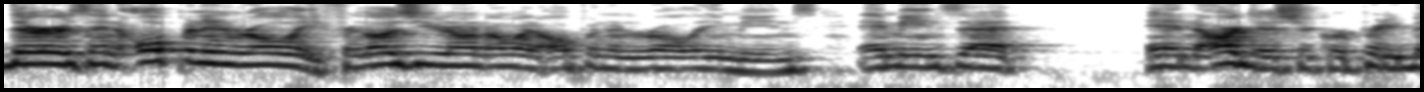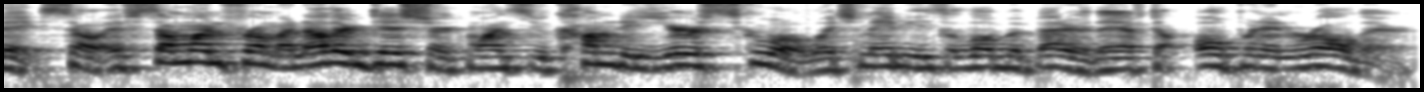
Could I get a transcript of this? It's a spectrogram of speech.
There's an open enrollee. For those of you who don't know what open enrollee means, it means that in our district we're pretty big. So if someone from another district wants to come to your school, which maybe is a little bit better, they have to open enroll there.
